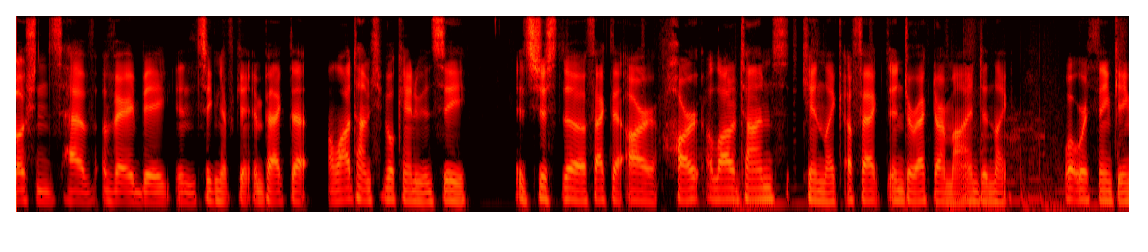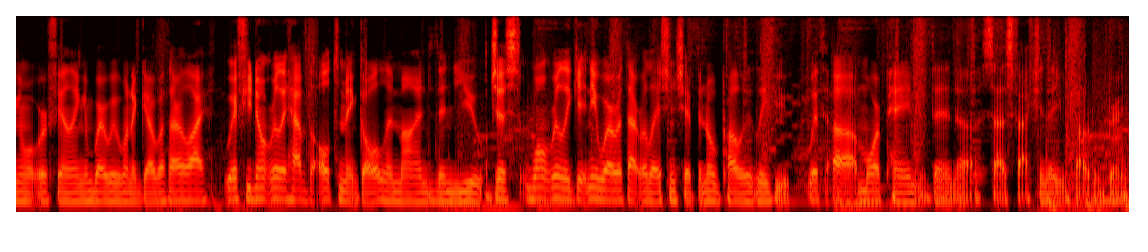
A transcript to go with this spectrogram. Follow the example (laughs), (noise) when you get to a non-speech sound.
emotions have a very big and significant impact that a lot of times people can't even see. It's just the fact that our heart a lot of times can like affect and direct our mind and like what we're thinking and what we're feeling and where we want to go with our life. If you don't really have the ultimate goal in mind, then you just won't really get anywhere with that relationship and it'll probably leave you with uh, more pain than uh, satisfaction that you probably bring.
